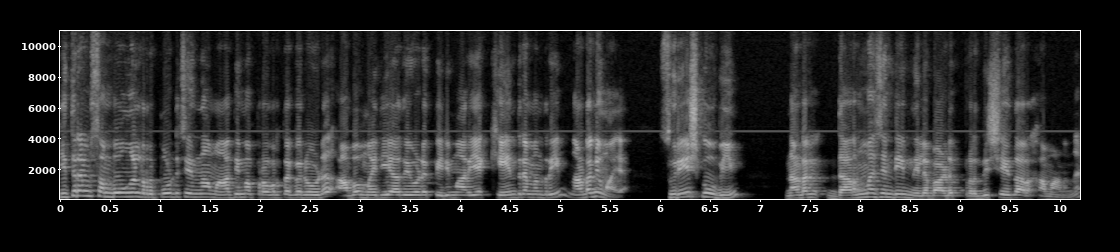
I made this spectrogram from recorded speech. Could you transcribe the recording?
ഇത്തരം സംഭവങ്ങൾ റിപ്പോർട്ട് ചെയ്യുന്ന മാധ്യമ പ്രവർത്തകരോട് അപമര്യാദയോടെ പെരുമാറിയ കേന്ദ്രമന്ത്രിയും നടനുമായ സുരേഷ് ഗോപിയും നടൻ ധർമ്മജന്റെയും നിലപാട് പ്രതിഷേധാർഹമാണെന്ന്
